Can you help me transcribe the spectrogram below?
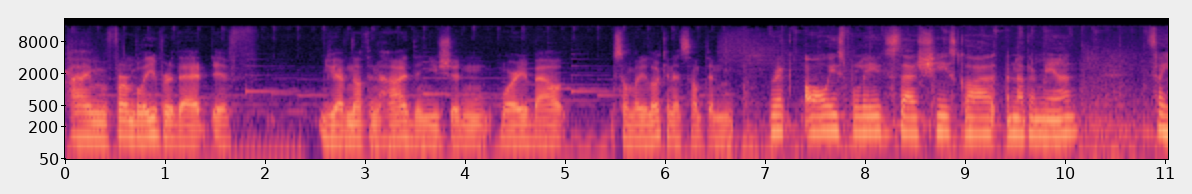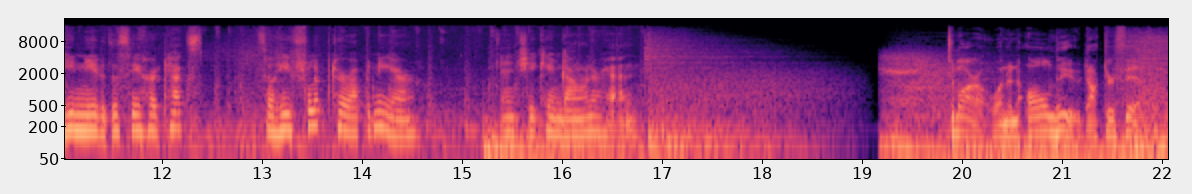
I'm a firm believer that if you have nothing to hide, then you shouldn't worry about somebody looking at something. Rick always believes that she's got another man, so he needed to see her text. So he flipped her up in the air, and she came down on her head. Tomorrow on an all new Dr. Phil.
